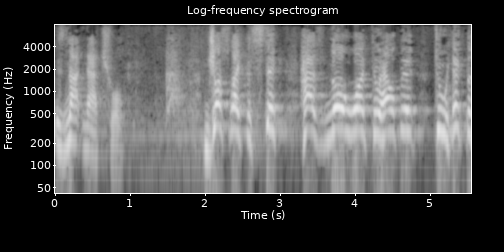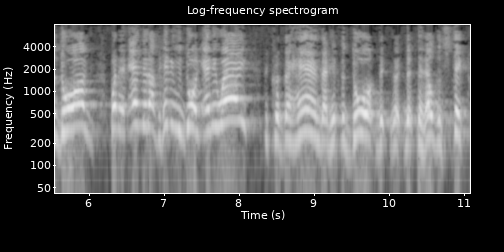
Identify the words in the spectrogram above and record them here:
is not natural. Just like the stick has no one to help it to hit the dog, but it ended up hitting the dog anyway because the hand that hit the dog, that, that, that held the stick,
